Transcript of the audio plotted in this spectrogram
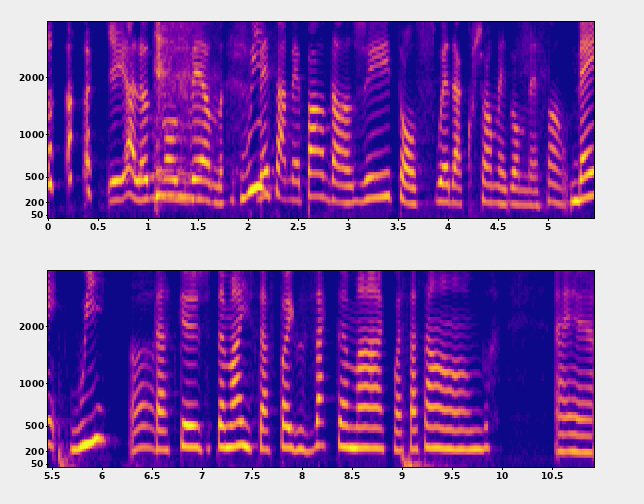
OK, elle a une grosse veine. Oui. Mais ça met pas en danger ton souhait d'accoucher en maison de naissance. Ben oui, Ah. parce que justement, ils savent pas exactement à quoi s'attendre. Euh,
